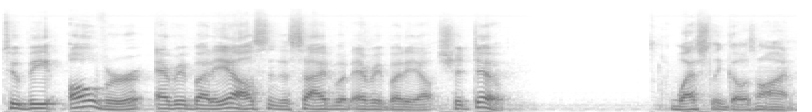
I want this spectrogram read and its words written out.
to be over everybody else and decide what everybody else should do. Wesley goes on.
